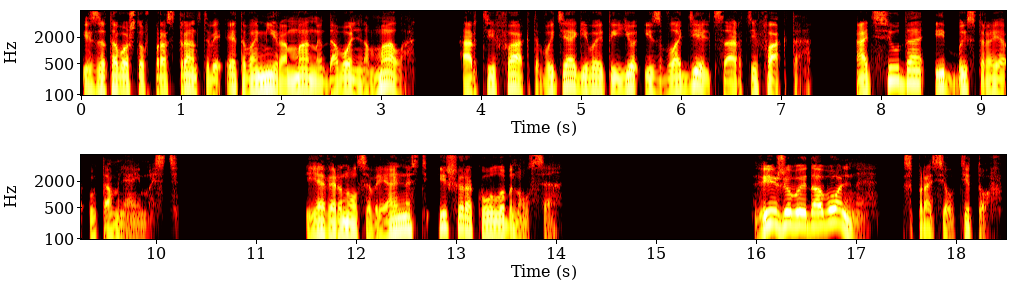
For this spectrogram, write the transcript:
Из-за того, что в пространстве этого мира маны довольно мало, артефакт вытягивает ее из владельца артефакта. Отсюда и быстрая утомляемость. Я вернулся в реальность и широко улыбнулся. «Вижу, вы довольны?» — спросил Титов.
